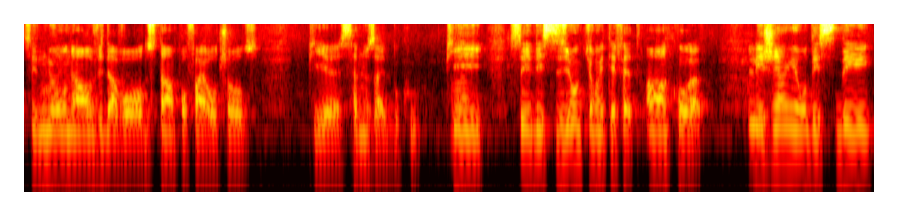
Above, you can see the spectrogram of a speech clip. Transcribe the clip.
sais, Nous, on a envie d'avoir du temps pour faire autre chose. Puis euh, ça nous aide beaucoup. Puis c'est des décisions qui ont été faites en coop. Les gens ils ont décidé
